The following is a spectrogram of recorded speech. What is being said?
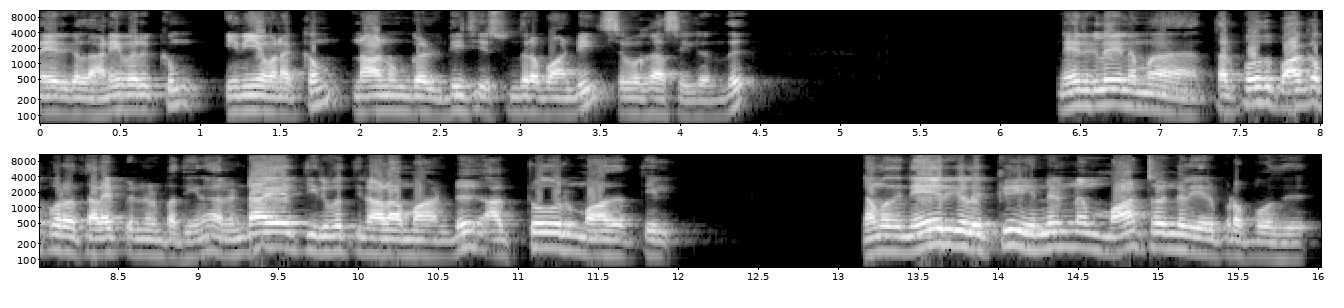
நேர்கள் அனைவருக்கும் இனிய வணக்கம். நான் உங்கள் டிஜி சுந்தரபாண்டி சிவகாசியிலிருந்து. நேர்களே நம்ம தற்போது பார்க்க போகிற தலைப்பு என்னென்னு பார்த்தீங்கன்னா ரெண்டாயிரத்தி இருபத்தி நாலாம் ஆண்டு அக்டோபர் மாதத்தில் நமது நேர்களுக்கு என்னென்ன மாற்றங்கள் ஏற்பட போகுது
